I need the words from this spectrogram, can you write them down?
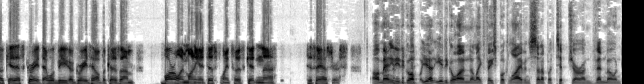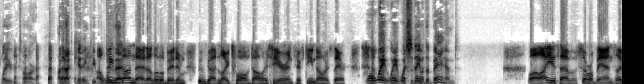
Okay, that's great. That would be a great help because I'm borrowing money at this point, so it's getting uh, disastrous. Oh man, you need to go up. Yeah, you need to go on uh, like Facebook Live and set up a tip jar on Venmo and play your guitar. I'm not kidding. People Uh, do we've that. done that a little bit, and we've gotten like twelve dollars here and fifteen dollars there. Well, wait, wait. What's the name of the band? Well, I used to have several bands. I,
